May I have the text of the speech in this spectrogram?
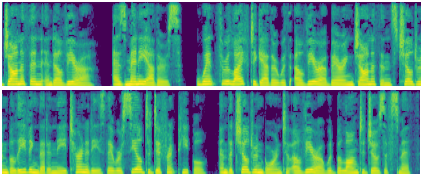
Jonathan and Elvira, as many others, went through life together with Elvira bearing Jonathan's children believing that in the eternities they were sealed to different people, and the children born to Elvira would belong to Joseph Smith.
